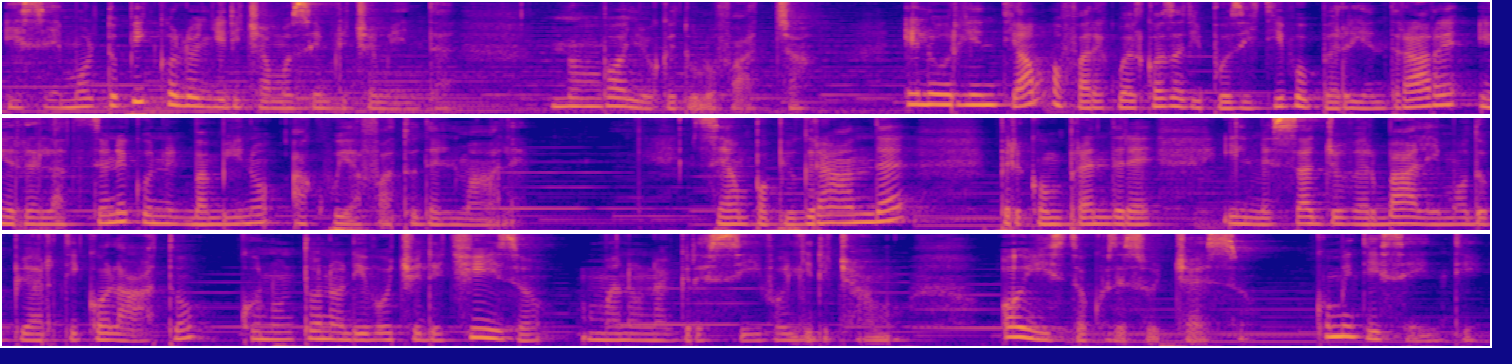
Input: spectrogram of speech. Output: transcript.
e se è molto piccolo gli diciamo semplicemente non voglio che tu lo faccia e lo orientiamo a fare qualcosa di positivo per rientrare in relazione con il bambino a cui ha fatto del male. Se è un po' più grande, per comprendere il messaggio verbale in modo più articolato, con un tono di voce deciso ma non aggressivo, gli diciamo ho visto cosa è successo, come ti senti?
